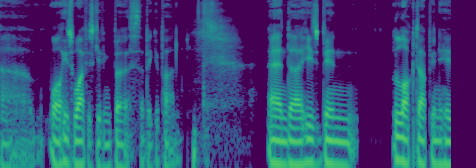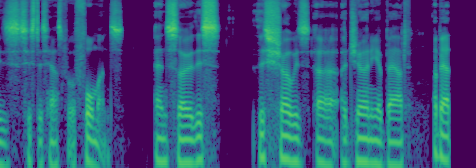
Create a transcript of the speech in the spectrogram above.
um, well his wife is giving birth i beg your pardon. And uh, he's been locked up in his sister's house for four months. And so this this show is uh, a journey about about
